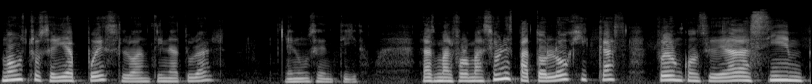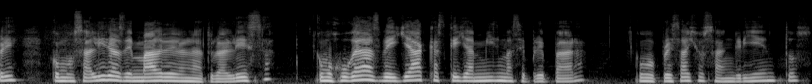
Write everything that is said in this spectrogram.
Monstruo sería pues lo antinatural, en un sentido. Las malformaciones patológicas fueron consideradas siempre como salidas de madre de la naturaleza, como jugadas bellacas que ella misma se prepara, como presagios sangrientos,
